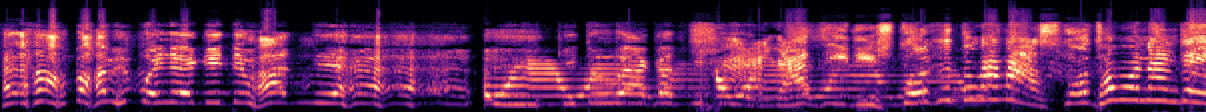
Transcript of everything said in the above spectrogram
হ্যালো আমি পড়ে ভাত নিয়ে। কিন্তু জিনিস তোর আসতো না রে।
